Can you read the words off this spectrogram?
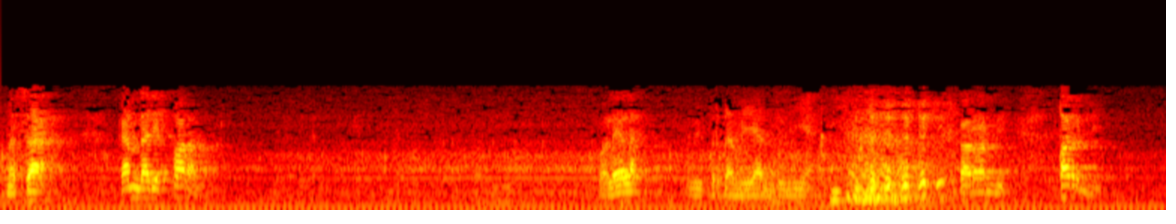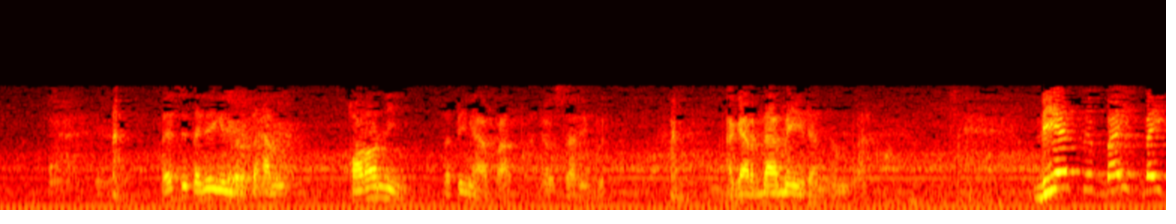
Masa Kan dari koran. Bolehlah demi perdamaian dunia. Koroni. Korni. Saya sih tadi ingin bertahan koroni, tapi nggak apa-apa, nggak usah ribut. Agar damai dan tentram. Dia sebaik-baik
